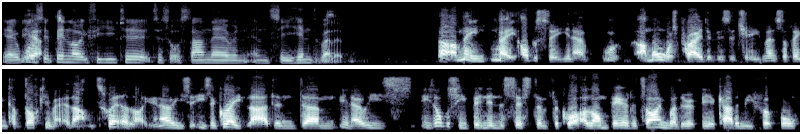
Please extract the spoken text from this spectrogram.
you know what's Yeah. it been like for you to, to sort of stand there and, and see him develop? Oh, I mean, mate, obviously, you know, I'm always proud of his achievements. I think I've documented that on Twitter. Like, you know, he's he's a great lad, and um, you know, he's he's obviously been in the system for quite a long period of time, whether it be academy football,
